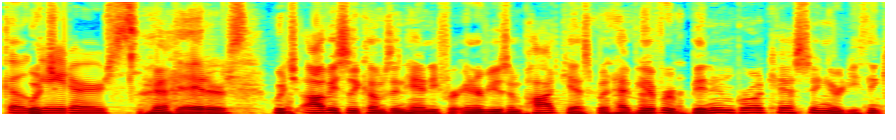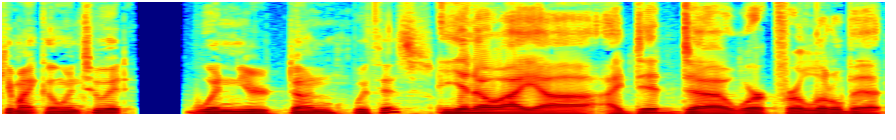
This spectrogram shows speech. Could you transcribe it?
Go Which- Gators. Gators. which obviously comes in handy for interviews and podcasts. But have you ever been in broadcasting, or do you think you might go into it when you're done with this? You know, I uh, I did uh, work for a little bit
